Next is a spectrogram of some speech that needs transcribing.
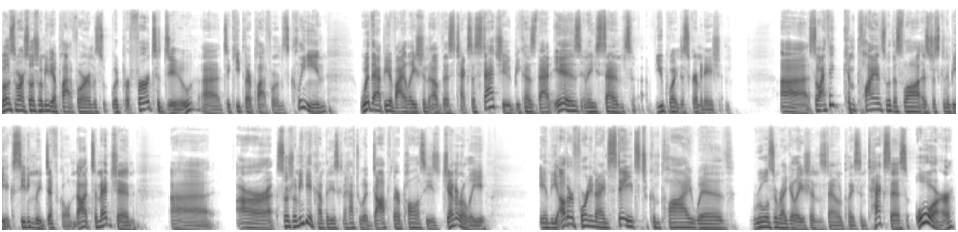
most of our social media platforms would prefer to do uh, to keep their platforms clean, would that be a violation of this Texas statute? Because that is, in a sense, viewpoint discrimination. Uh, so I think compliance with this law is just going to be exceedingly difficult. Not to mention, uh, our social media companies going to have to adopt their policies generally in the other 49 states to comply with rules and regulations now in place in Texas, or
